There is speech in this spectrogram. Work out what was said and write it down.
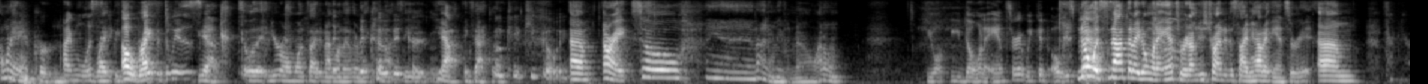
I want to hang a curtain. I'm listening. between oh, us. right between us. Yeah. So that you're on one side and I'm on the other. the and I cannot COVID you. curtain. Yeah. Exactly. Okay, keep going. Um. All right. So, man, I don't even know. I don't. You want you don't want to answer it? We could always No, it's not that I don't want to answer it. I'm just trying to decide how to answer it. Um, from your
